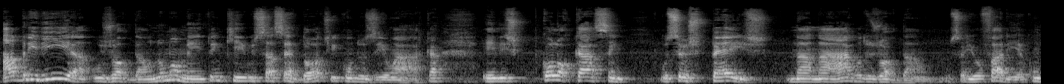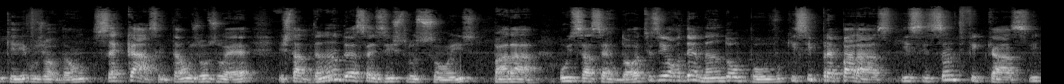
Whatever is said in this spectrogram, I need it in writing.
abriria o Jordão no momento em que os sacerdotes que conduziam a arca, eles colocassem os seus pés na, na água do Jordão. O Senhor faria com que o Jordão secasse. Então Josué está dando essas instruções para os sacerdotes e ordenando ao povo que se preparasse, que se santificasse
